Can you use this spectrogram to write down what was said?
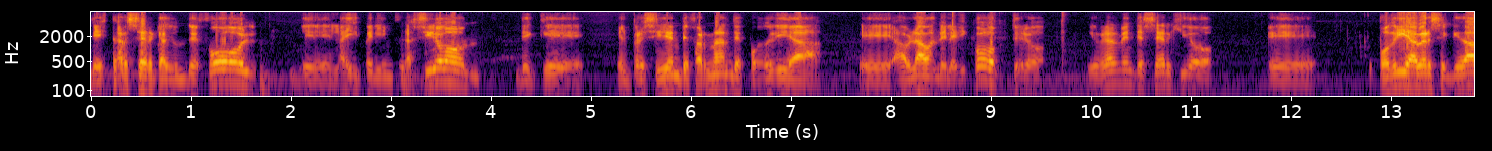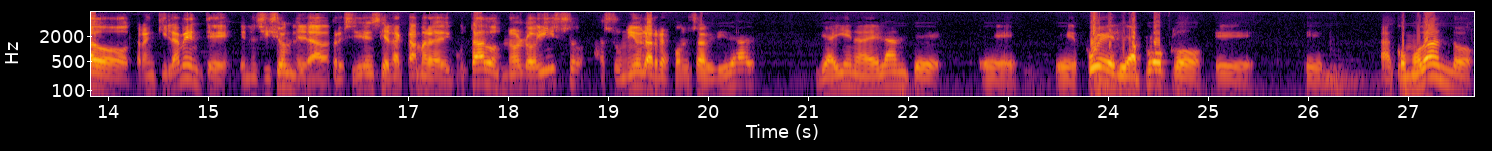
estar cerca de un default, de la hiperinflación, de que el presidente Fernández podría, eh, hablaban del helicóptero, y realmente Sergio eh, podría haberse quedado tranquilamente en el sillón de la presidencia de la Cámara de Diputados, no lo hizo, asumió la responsabilidad, de ahí en adelante eh, fue de a poco eh, eh, acomodando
